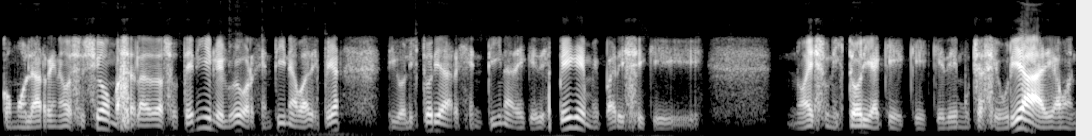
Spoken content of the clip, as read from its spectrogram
como la renegociación va a ser la deuda sostenible, luego Argentina va a despegar. Digo, la historia de Argentina de que despegue me parece que no es una historia que, que, que dé mucha seguridad, digamos,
